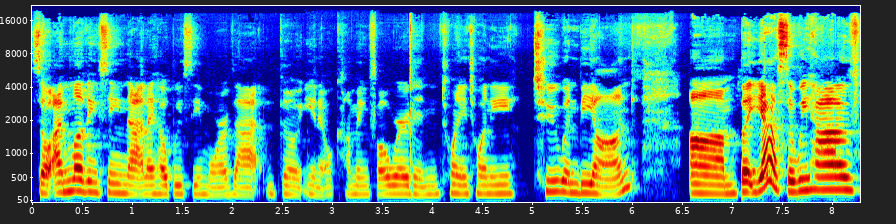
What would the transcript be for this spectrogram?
so I'm loving seeing that, and I hope we see more of that go, you know, coming forward in 2022 and beyond. Um, but yeah, so we have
